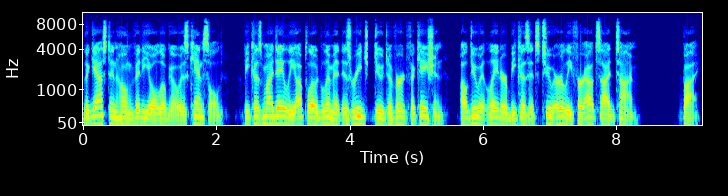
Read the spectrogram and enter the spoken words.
The Gaston Home video logo is cancelled, because my daily upload limit is reached due to vertification, I'll do it later because it's too early for outside time. Bye.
